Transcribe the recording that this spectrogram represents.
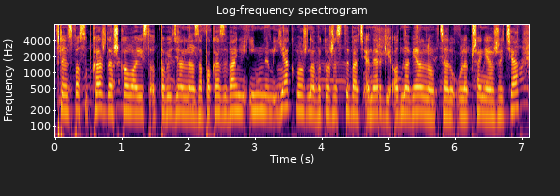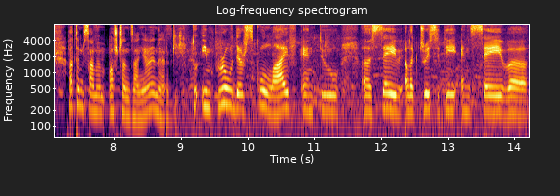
W ten sposób każda szkoła jest odpowiedzialna za pokazywanie innym, jak można wykorzystywać energię odnawialną w celu ulepszenia życia, a tym samym oszczędzania energii. to improve their school life and to uh, save electricity and save uh,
